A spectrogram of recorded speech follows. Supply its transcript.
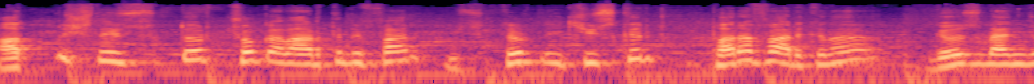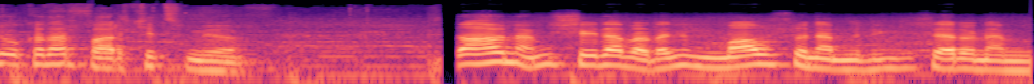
60 ile 144 çok abartı bir fark. 144 ile 240 para farkına göz bence o kadar fark etmiyor. Daha önemli şeyler var. Bence mouse önemli, bilgisayar önemli,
